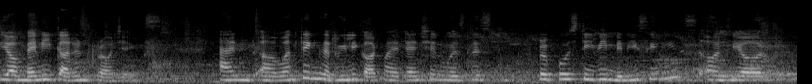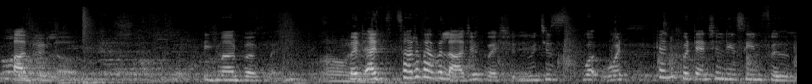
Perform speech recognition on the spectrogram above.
your many current projects, and uh, one thing that really caught my attention was this proposed TV miniseries on your father-in-law, Ingmar Bergman. Oh, but yeah. I sort of have a larger question, which is what, what kind of potential do you see in film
